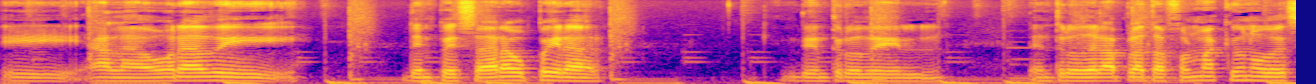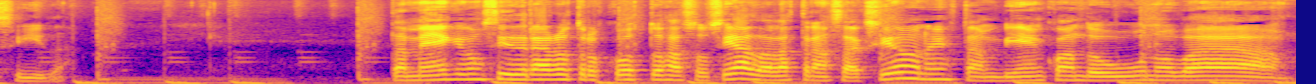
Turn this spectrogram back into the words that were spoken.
eh, a la hora de, de, empezar a operar dentro, del, dentro de la plataforma que uno decida. También hay que considerar otros costos asociados a las transacciones. También cuando uno va,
